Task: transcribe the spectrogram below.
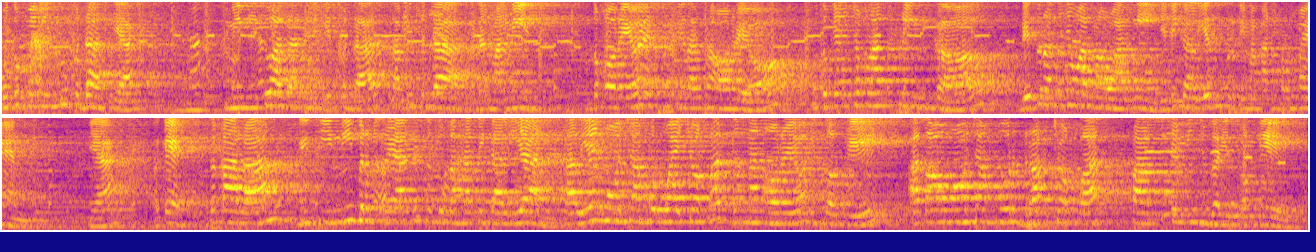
untuk mint itu pedas ya. Mint itu agak sedikit pedas, tapi sedap dan manis. Untuk oreo ya seperti rasa oreo. Untuk yang coklat sprinkle, dia itu rasanya warna-warni. Jadi kalian seperti makan permen ya. Oke, sekarang di sini berkreasi sesuka hati kalian. Kalian mau campur white coklat dengan Oreo, it's okay. Atau mau campur dark coklat pakai mint juga it's okay.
